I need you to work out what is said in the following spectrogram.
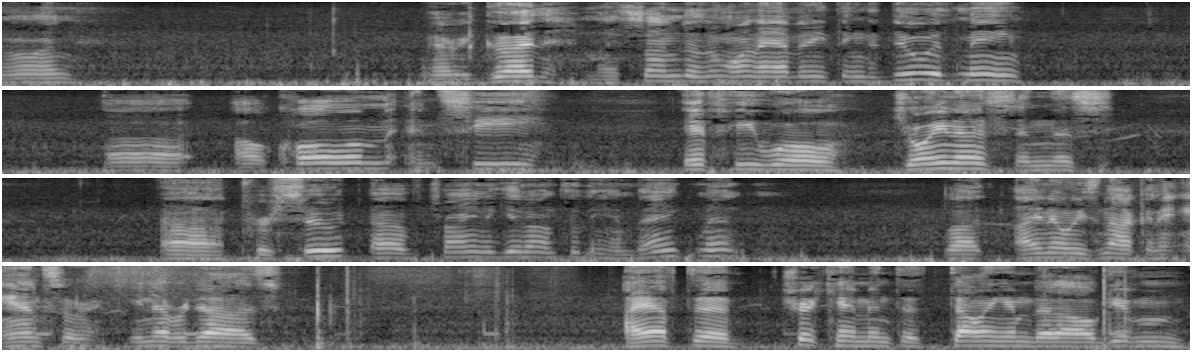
Hang on. Very good. My son doesn't want to have anything to do with me. Uh, I'll call him and see if he will join us in this uh, pursuit of trying to get onto the embankment but I know he's not going to answer. He never does. I have to trick him into telling him that I'll give him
